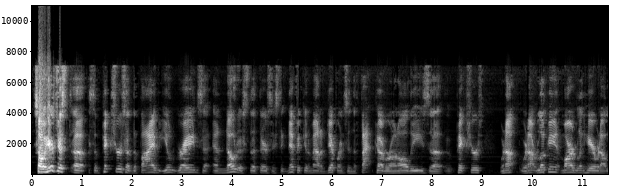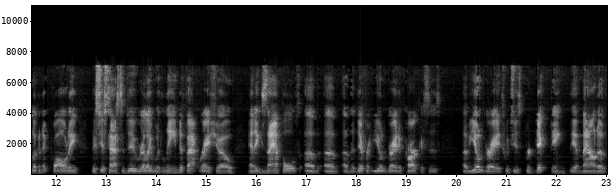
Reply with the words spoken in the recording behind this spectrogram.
So here's just uh, some pictures of the five yield grades and notice that there's a significant amount of difference in the fat cover on all these uh, pictures. We're not, we're not looking at marbling here. We're not looking at quality. This just has to do really with lean to fat ratio and examples of, of, of the different yield graded carcasses of yield grades, which is predicting the amount of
